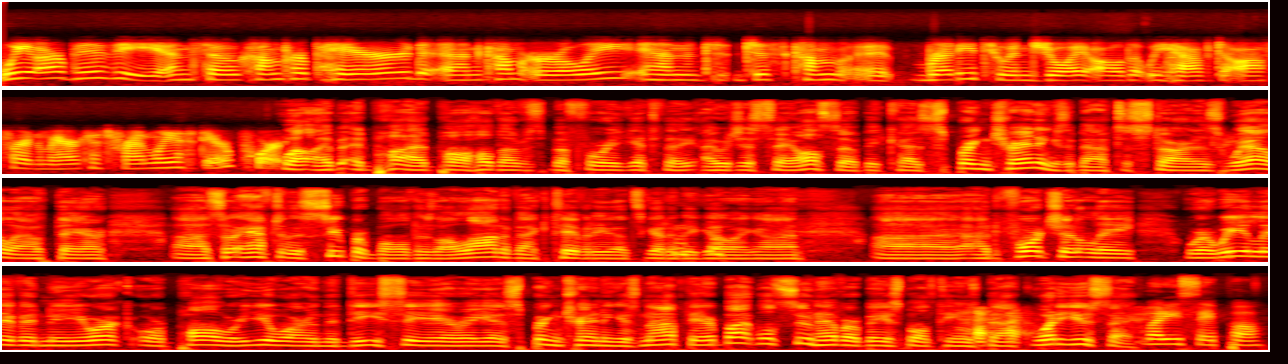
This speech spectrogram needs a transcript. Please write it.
We are busy, and so come prepared and come early and just come uh, ready to enjoy all that we have to offer at America's friendliest airport. Well, and Paul, Paul, hold on before you get to the. I would just say also because spring training is about to start as well out there. Uh, so after the Super Bowl, there's a lot of activity that's going to be going on. Uh, unfortunately, where we live in New York, or Paul, where you are in the D.C. area, spring training is not there. But we'll soon have our baseball teams back. What do you say? What do you say, Paul?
